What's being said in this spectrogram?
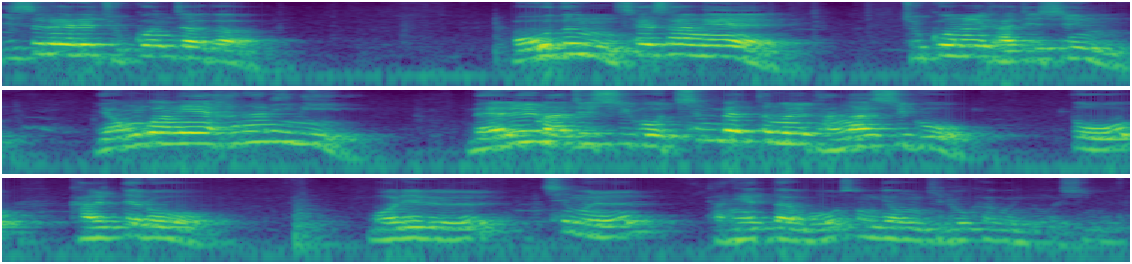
이스라엘의 주권자가 모든 세상의 주권을 가지신 영광의 하나님이 매를 맞으시고 침뱉음을 당하시고 또 갈대로 머리를 침을 당했다고 성경은 기록하고 있는 것입니다.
